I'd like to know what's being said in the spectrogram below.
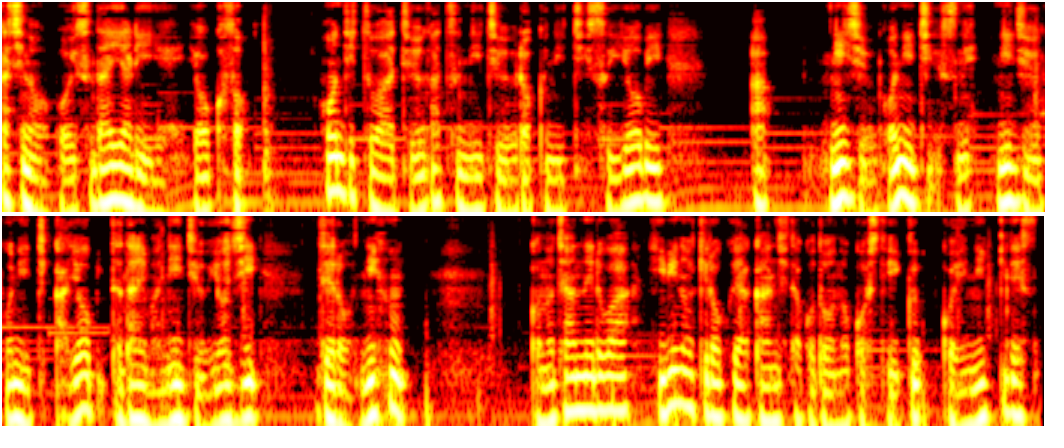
たかしのボイスダイアリーへようこそ。本日は10月26日水曜日、あ、25日ですね。25日火曜日、ただいま24時02分。このチャンネルは日々の記録や感じたことを残していく声日記です。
